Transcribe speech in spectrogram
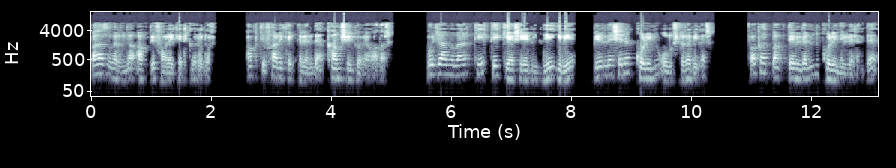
bazılarında aktif hareket görülür. Aktif hareketlerinde kamçı görev alır. Bu canlılar tek tek yaşayabildiği gibi birleşerek koloni oluşturabilir. Fakat bakterilerin kolonilerinde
